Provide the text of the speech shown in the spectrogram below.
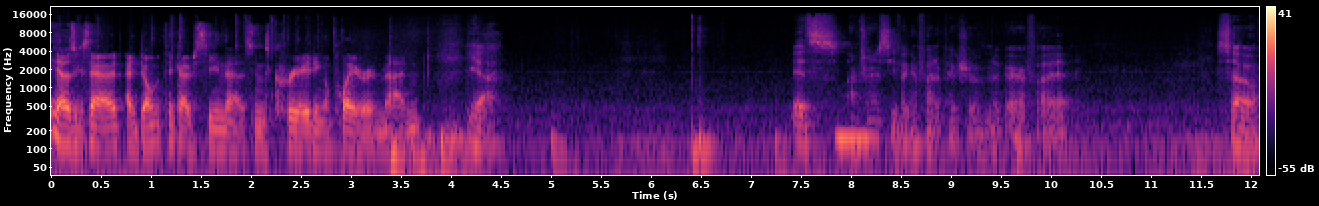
Yeah, I was gonna say I, I don't think I've seen that since creating a player in Madden. Yeah. It's. I'm trying to see if I can find a picture of him to verify it. So.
